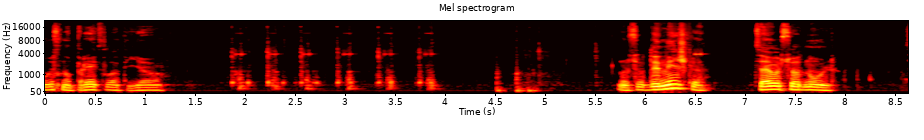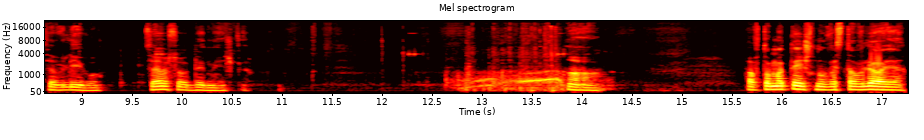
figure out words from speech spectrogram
Ось, наприклад, я. Ось одиничка, це ось нуль. Це вліво. Це ось одиничка. Ага. Автоматично виставляє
